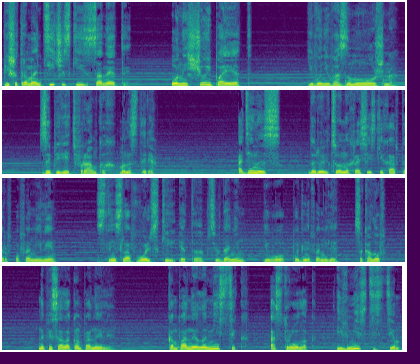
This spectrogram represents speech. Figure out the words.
пишет романтические сонеты. Он еще и поэт. Его невозможно запереть в рамках монастыря. Один из дореволюционных российских авторов по фамилии Станислав Вольский, это псевдоним, его подлинная фамилия Соколов, написал о Компанелле. Компанелла – мистик, астролог и вместе с тем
